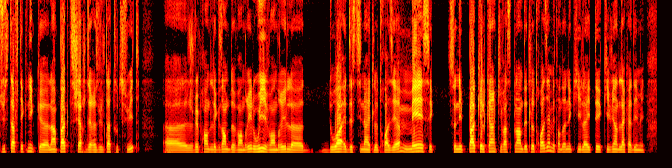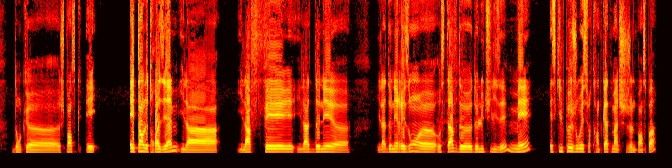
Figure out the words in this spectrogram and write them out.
du staff technique. L'impact cherche des résultats tout de suite. Je vais prendre l'exemple de Vandril. Oui, Vandril doit être destiné à être le troisième, mais ce n'est pas quelqu'un qui va se plaindre d'être le troisième, étant donné qu'il a vient de l'académie. Donc, je pense que, et étant le troisième, il a, il a fait, il a donné, euh, il a donné raison euh, au staff de, de l'utiliser. Mais est-ce qu'il peut jouer sur 34 matchs? Je ne pense pas.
